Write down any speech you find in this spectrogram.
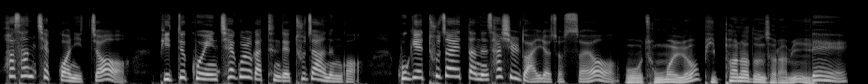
화산 채권 있죠. 비트코인 채굴 같은 데 투자하는 거. 거기에 투자했다는 사실도 알려졌어요. 오, 정말요? 비판하던 사람이 네.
